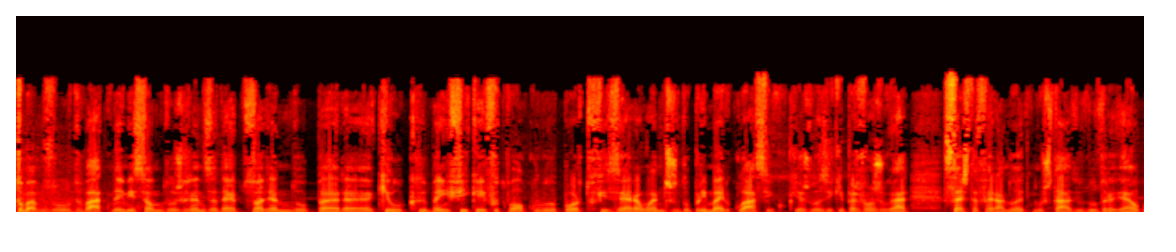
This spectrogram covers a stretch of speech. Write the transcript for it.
Retomamos o debate na emissão dos grandes adeptos, olhando para aquilo que Benfica e Futebol Clube do Porto fizeram antes do primeiro clássico que as duas equipas vão jogar sexta-feira à noite no Estádio do Dragão,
